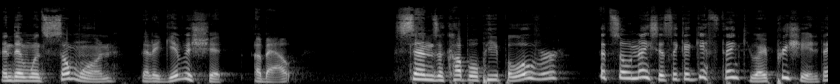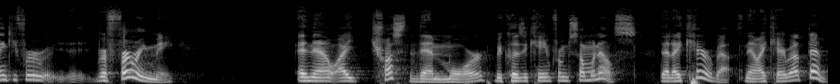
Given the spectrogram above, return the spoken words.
And then when someone that I give a shit about sends a couple people over, that's so nice. It's like a gift. Thank you. I appreciate it. Thank you for uh, referring me. And now I trust them more because it came from someone else that I care about. Now I care about them.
